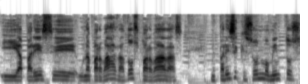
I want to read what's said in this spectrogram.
y aparece una parvada, dos parvadas me parece que son momentos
